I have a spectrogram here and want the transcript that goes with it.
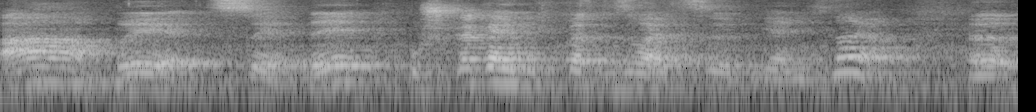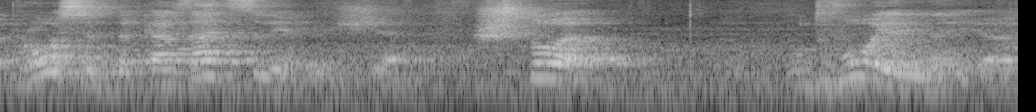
А, Б, С, Д, уж какая-нибудь, как называется, я не знаю, э, просят доказать следующее, что удвоенный э,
